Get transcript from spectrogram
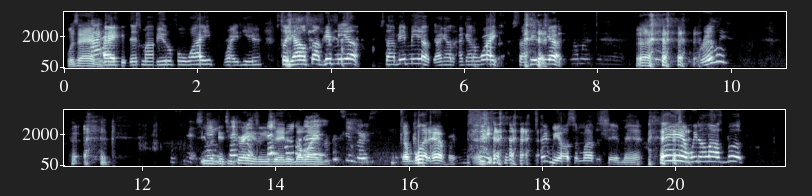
What's happening? Hey, this my beautiful wife right here. So y'all stop hitting me up. Stop hitting me up. I got I got a wife. Stop hitting me up. Really? She looked at you crazy when you said this my wife. Uh, whatever. She, she be on some other shit, man. Damn, we don't lost book.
